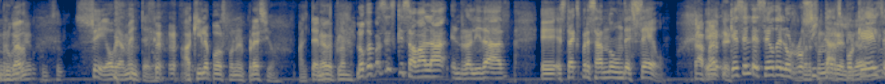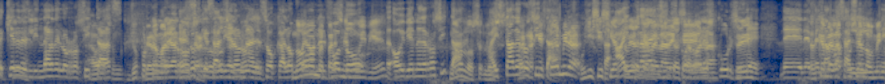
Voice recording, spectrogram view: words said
Brugada. dinero, Sí, obviamente. Aquí le podemos poner precio al tema. Ya de plano. Lo que pasa es que Zavala en realidad eh, está expresando un deseo. Aparte. Eh, que es el deseo de los rositas, realidad, porque él ¿no? se quiere Sí. deslindar de los rositas. son- yo por De María Rosa. Esos que salieron no, al me- Zócalo, no, pero en el fondo muy bien. hoy viene de Rosita. No, los- los- Ahí está de Rosita. está, mira. Oye, sí, es cierto. ahí trae la de cursis Sí. de, de Es que me la defendamos al puse el domingo,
